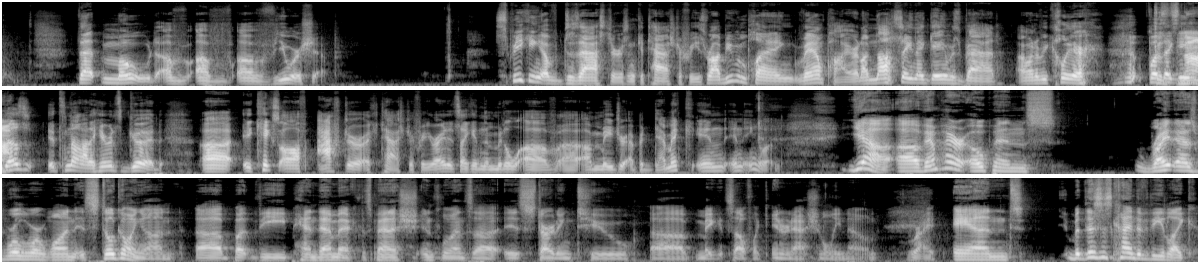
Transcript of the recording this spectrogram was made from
that mode of of of viewership. Speaking of disasters and catastrophes, Rob, you've been playing Vampyr, and I'm not saying that game is bad. I want to be clear, but that game not. does. It's not. I hear it's good. Uh, it kicks off after a catastrophe, right? It's like in the middle of uh, a major epidemic in in England. Yeah, uh, Vampyr opens right as World War One is still going on, uh, but the pandemic, the Spanish influenza, is starting to uh, make itself like internationally known. Right. And but this is kind of the like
